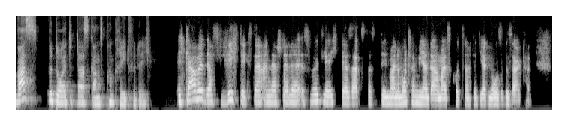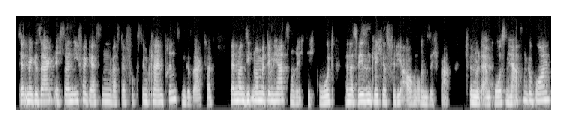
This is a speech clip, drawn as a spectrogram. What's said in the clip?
Was bedeutet das ganz konkret für dich? Ich glaube, das Wichtigste an der Stelle ist wirklich der Satz, das, den meine Mutter mir damals kurz nach der Diagnose gesagt hat. Sie hat mir gesagt, ich soll nie vergessen, was der Fuchs dem kleinen Prinzen gesagt hat. Denn man sieht nur mit dem Herzen richtig gut, denn das Wesentliche ist für die Augen unsichtbar. Ich bin mit einem großen Herzen geboren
